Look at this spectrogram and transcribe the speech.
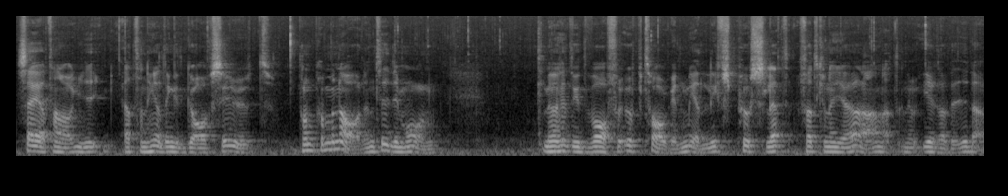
säger att han, att han helt enkelt gav sig ut på en promenad en tidig morgon men helt enkelt var för upptagen med livspusslet för att kunna göra annat än att irra vidare.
